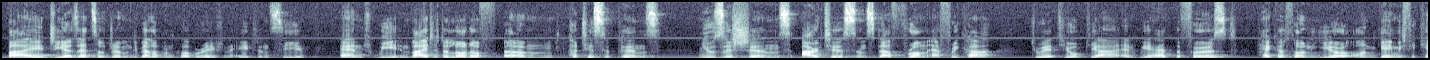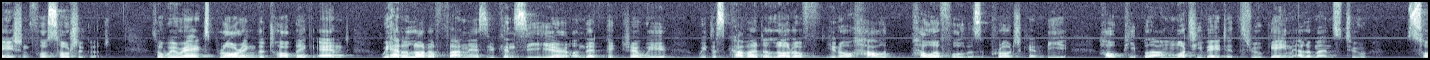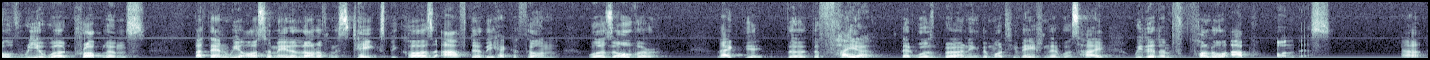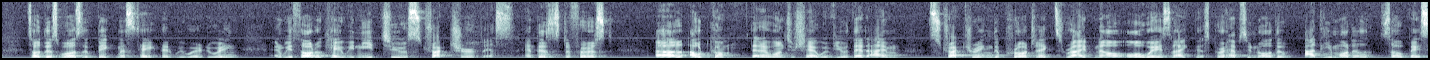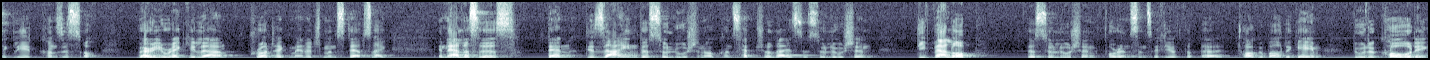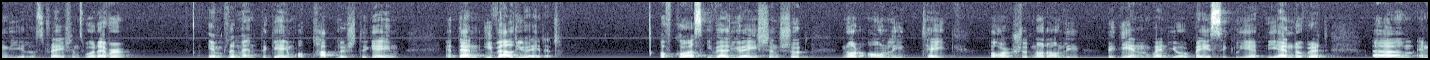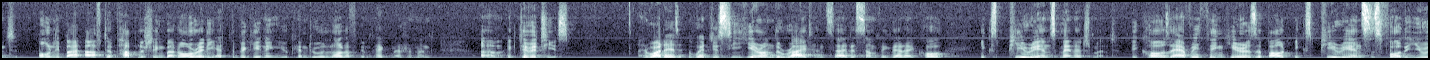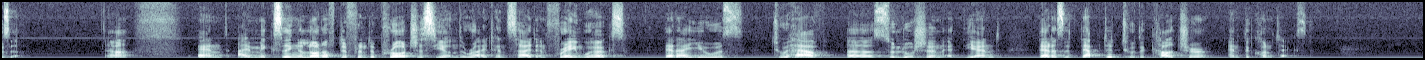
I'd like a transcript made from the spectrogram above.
by GIZ, so German Development Cooperation Agency, and we invited a lot of um, participants, musicians, artists, and stuff from Africa to Ethiopia, and we had the first hackathon here on gamification for social good. So we were exploring the topic, and we had a lot of fun, as you can see here on that picture. We, we discovered a lot of you know, how powerful this approach can be how people are motivated through game elements to solve real world problems. But then we also made a lot of mistakes because after the hackathon was over, like the, the, the fire that was burning, the motivation that was high, we didn't follow up on this. Yeah? So this was a big mistake that we were doing, and we thought, okay, we need to structure this. And this is the first uh, outcome that I want to share with you, that I'm structuring the projects right now always like this. Perhaps you know the ADDIE model, so basically it consists of very regular project management steps like analysis, then design the solution or conceptualize the solution, develop the solution. For instance, if you uh, talk about a game, do the coding, the illustrations, whatever, implement the game or publish the game, and then evaluate it. Of course, evaluation should not only take or should not only begin when you're basically at the end of it um, and only by after publishing, but already at the beginning you can do a lot of impact measurement um, activities. And what, is, what you see here on the right-hand side is something that I call experience management, because everything here is about experiences for the user. Yeah? And I'm mixing a lot of different approaches here on the right-hand side and frameworks that I use to have a solution at the end that is adapted to the culture and the context.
